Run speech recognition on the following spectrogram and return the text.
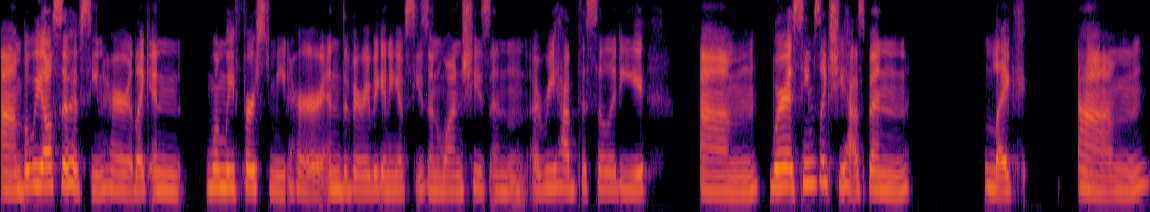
um but we also have seen her like in when we first meet her in the very beginning of season 1 she's in a rehab facility um where it seems like she has been like um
